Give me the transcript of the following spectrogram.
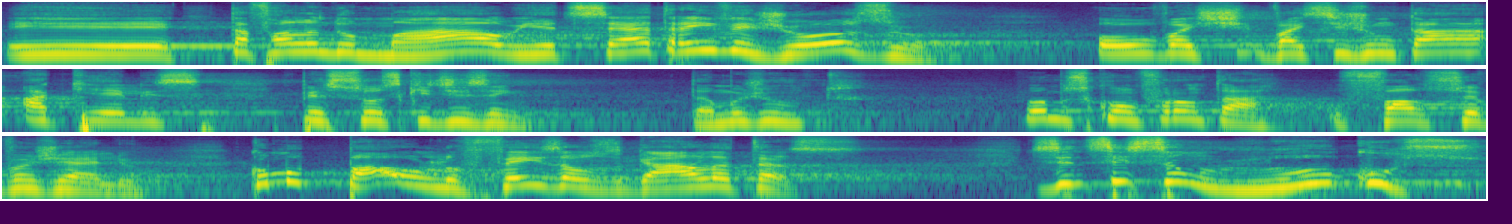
e está falando mal e etc., é invejoso, ou vai, vai se juntar aqueles pessoas que dizem: estamos junto. Vamos confrontar o falso evangelho, como Paulo fez aos Gálatas, dizendo: vocês são loucos.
